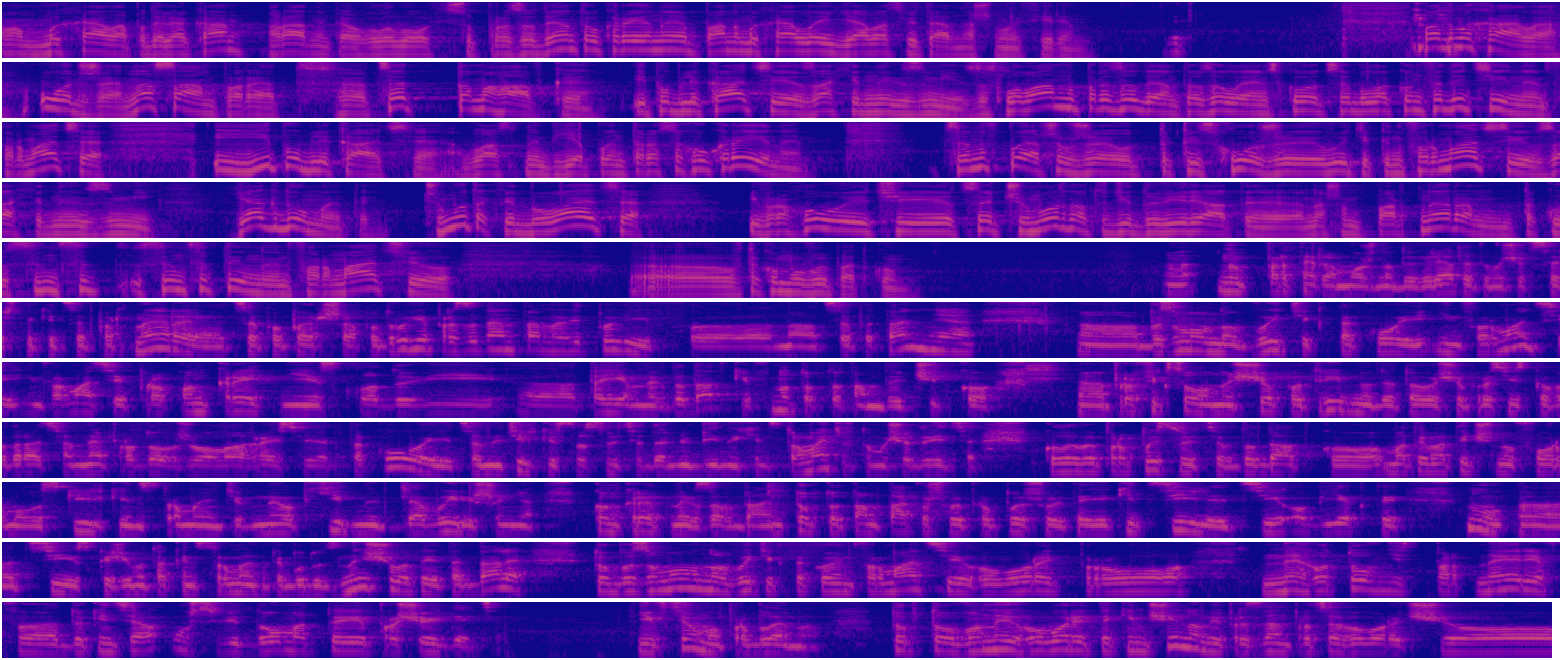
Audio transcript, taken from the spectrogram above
Михайла Подоляка, радника голови офісу президента України. Пане Михайле, я вас вітаю в нашому ефірі. Пане Михайле, отже, насамперед, це тамагавки і публікації західних змі. За словами президента Зеленського, це була конфіденційна інформація, і її публікація власне б'є по інтересах України. Це не вперше вже от такий схожий витік інформації в західних змі. Як думаєте, чому так відбувається? І враховуючи це, чи можна тоді довіряти нашим партнерам таку сенси- сенситивну інформацію е, в такому випадку? Е, Ну, партнерам можна довіряти, тому що все ж таки це партнери. Це по-перше. А по-друге, президент там відповів е, на це питання. Е, Безумовно, витік такої інформації, інформації про конкретні складові таємних додатків. Ну тобто, там, де чітко профіксовано, що потрібно для того, щоб Російська Федерація не продовжувала агресію як такої. І це не тільки стосується дальнобійних інструментів, тому що дивіться, коли ви прописуєте в додатку математичну формулу, скільки інструментів необхідних для вирішення конкретних завдань, тобто там також ви пропишуєте, які цілі ці об'єкти, ну е, ці, скажімо так, інструменти будуть знищувати і так далі. То безумовно витік такої інформації говорить про неготовність партнерів е, до кінця усвідомити про що йдеться. І в цьому проблема. Тобто вони говорять таким чином, і президент про це говорить, що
